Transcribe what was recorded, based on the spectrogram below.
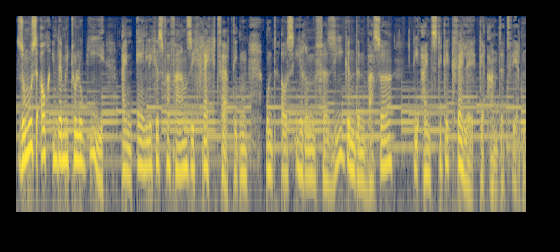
So muss auch in der Mythologie ein ähnliches Verfahren sich rechtfertigen und aus ihrem versiegenden Wasser die einstige Quelle geahndet werden.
